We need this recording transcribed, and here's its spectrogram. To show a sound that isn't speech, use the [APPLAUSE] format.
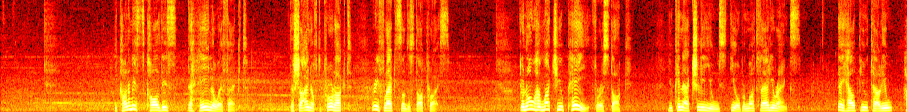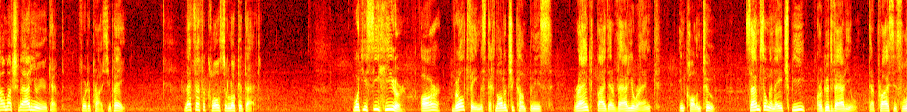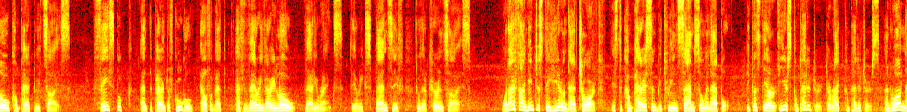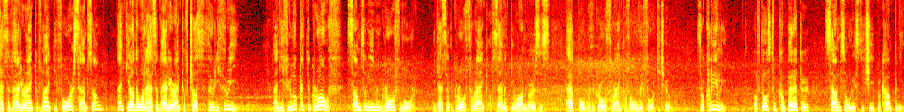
Economists call this the halo effect. The shine of the product reflects on the stock price. To know how much you pay for a stock, you can actually use the Obermatt value ranks. They help you tell you how much value you get for the price you pay. Let's have a closer look at that. What you see here are world famous technology companies ranked by their value rank in column 2. Samsung and HP are good value. Their price is low compared to its size. Facebook and the parent of Google, Alphabet, have very, very low value ranks. They are expensive to their current size. What I find interesting here on that chart is the comparison between Samsung and Apple because they are fierce competitor, direct competitors. And one has a value rank of 94, Samsung, and the other one has a value rank of just 33. And if you look at the growth, Samsung even grows more. It has a growth rank of 71 versus Apple with a growth rank of only 42. So clearly, of those two competitors, Samsung is the cheaper company.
